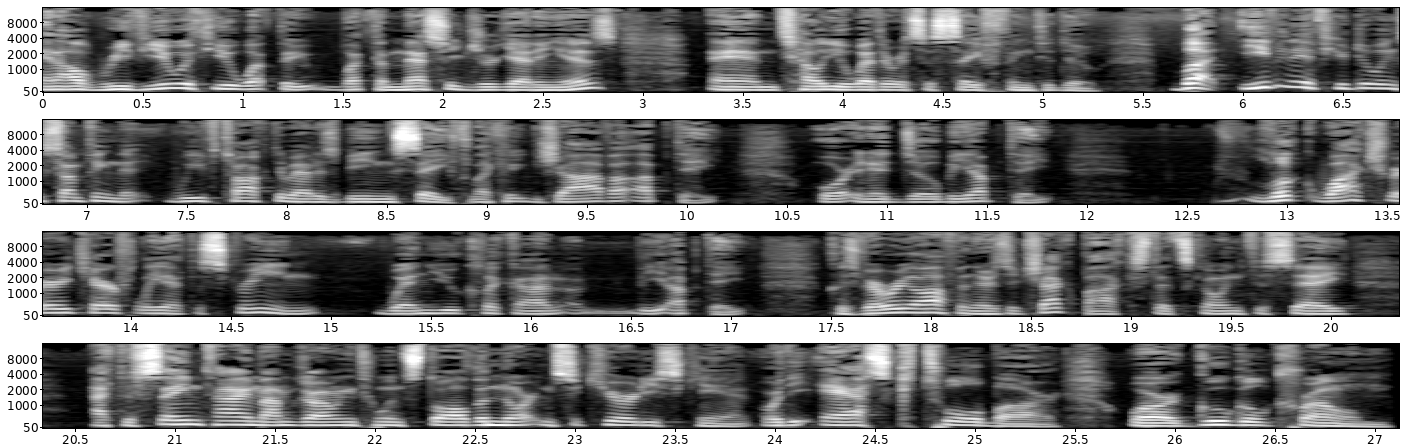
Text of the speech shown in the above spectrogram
and I'll review with you what the what the message you're getting is and tell you whether it's a safe thing to do. But even if you're doing something that we've talked about as being safe like a Java update or an Adobe update, look watch very carefully at the screen when you click on the update because very often there's a checkbox that's going to say at the same time, I'm going to install the Norton Security Scan or the Ask toolbar or Google Chrome,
